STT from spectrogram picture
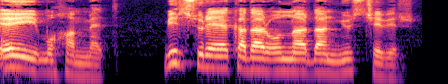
Ey Muhammed! Bir süreye kadar onlardan yüz çevir.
